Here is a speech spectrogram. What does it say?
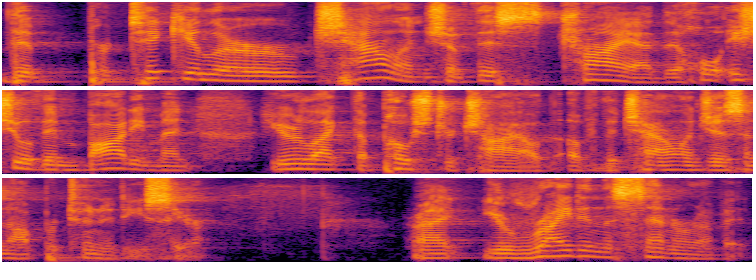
the particular challenge of this triad, the whole issue of embodiment, you're like the poster child of the challenges and opportunities here, right? You're right in the center of it.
